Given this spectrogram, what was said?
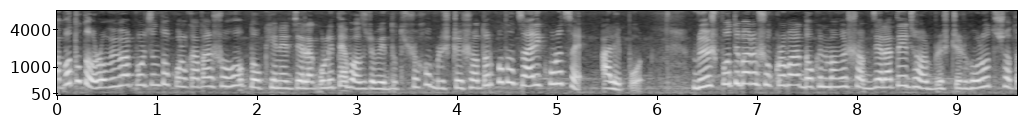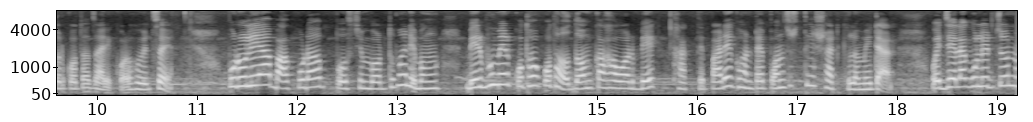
আপাতত রবিবার পর্যন্ত কলকাতা সহ দক্ষিণের জেলাগুলিতে বজ্রবিদ্যুৎ সহ বৃষ্টির সতর্কতা জারি করেছে আলিপুর। বৃহস্পতিবার ও শুক্রবার দক্ষিণবঙ্গের সব জেলাতেই ঝড় বৃষ্টির হলুদ সতর্কতা জারি করা হয়েছে। পুরুলিয়া, বাঁকুড়া, পশ্চিম বর্ধমান এবং বীরভূমের কোথাও কোথাও দমকা হাওয়ার বেগ থাকতে পারে ঘন্টায় পঞ্চাশ থেকে ষাট কিলোমিটার। ওই জেলাগুলির জন্য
